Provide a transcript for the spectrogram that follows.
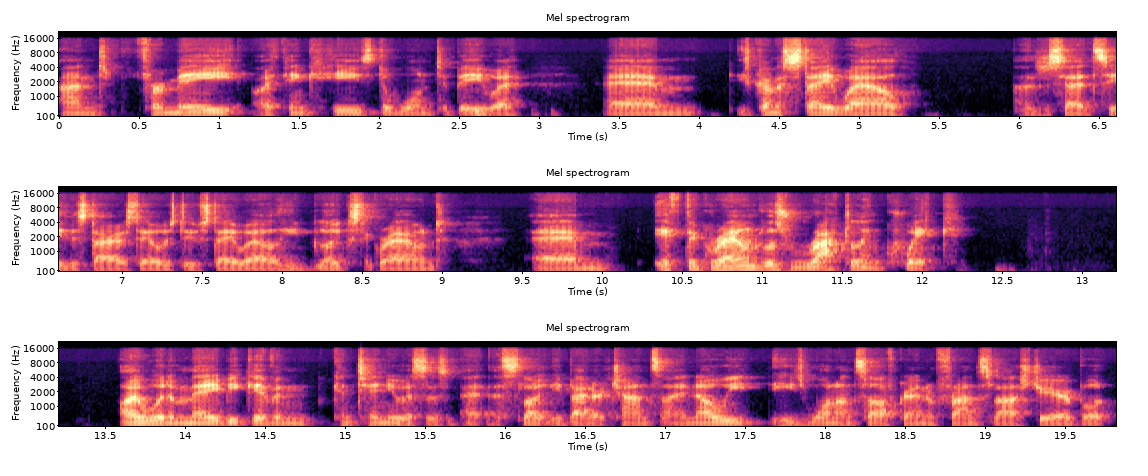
and for me, I think he's the one to be with. Um, he's going to stay well. As I said, Sea The Stars. They always do stay well. He likes the ground. Um, if the ground was rattling quick, I would have maybe given continuous a, a, slightly better chance. I know he he's won on soft ground in France last year, but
